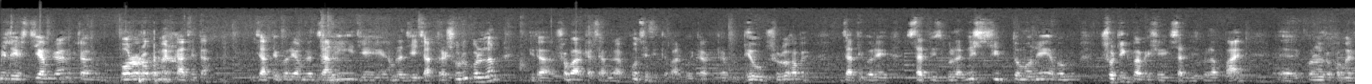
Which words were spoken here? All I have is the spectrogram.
মিলে এসেছি আমরা, একটা বড় রকমের কাজ এটা। যাতে করে আমরা জানি যে আমরা যে যাত্রা শুরু করলাম, এটা সবার কাছে আমরা পৌঁছে দিতে পারব, এটা একটা ঢেউ শুরু হবে। যাতে করে সার্ভিসগুলো নিশ্চিত মনে এবং সঠিকভাবে সেই সার্ভিসগুলো পায় কোনো রকমের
